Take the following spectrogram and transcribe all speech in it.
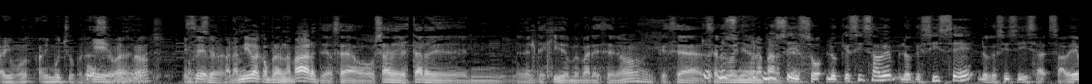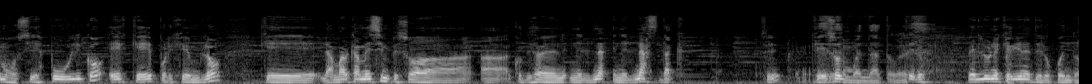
Hay, hay mucho para Sí, bueno, ¿no? pero para mí va a comprar una parte, o sea, o ya debe estar de- en, en el tejido, me parece, ¿no? Que sea ser no, dueño de una no parte. sé eso. Lo que sí sabe, lo que sí sé, lo que sí, sí sa- sabemos o sí es público es que, por ejemplo, que la marca Messi empezó a, a cotizar en, en el, en el Nasdaq. ¿Sí? Que Ese eso es un buen dato. ¿ves? te lo- el lunes que viene te lo cuento.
